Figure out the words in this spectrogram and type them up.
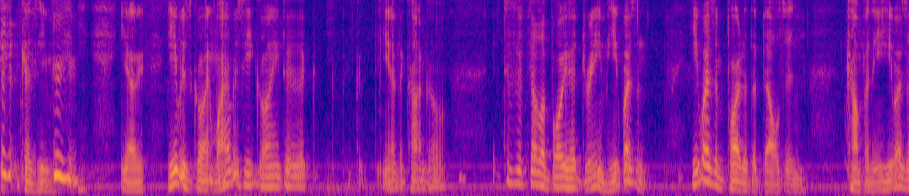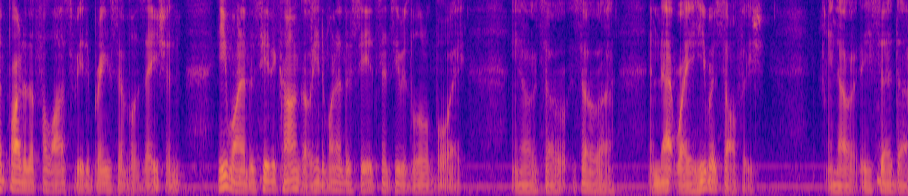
because he, you know, he was going, why was he going to the, you know, the Congo? To fulfill a boyhood dream. He wasn't, he wasn't part of the Belgian company. He wasn't part of the philosophy to bring civilization. He wanted to see the Congo. He'd wanted to see it since he was a little boy. You know, so, so, uh, and that way he was selfish. You know, he said, uh,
